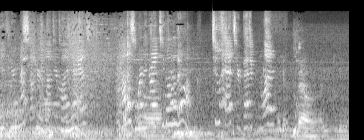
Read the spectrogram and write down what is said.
If you're not sure what to do next, how's one right to go to walk? Two heads are better than one. I get bell. Are you kidding me?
